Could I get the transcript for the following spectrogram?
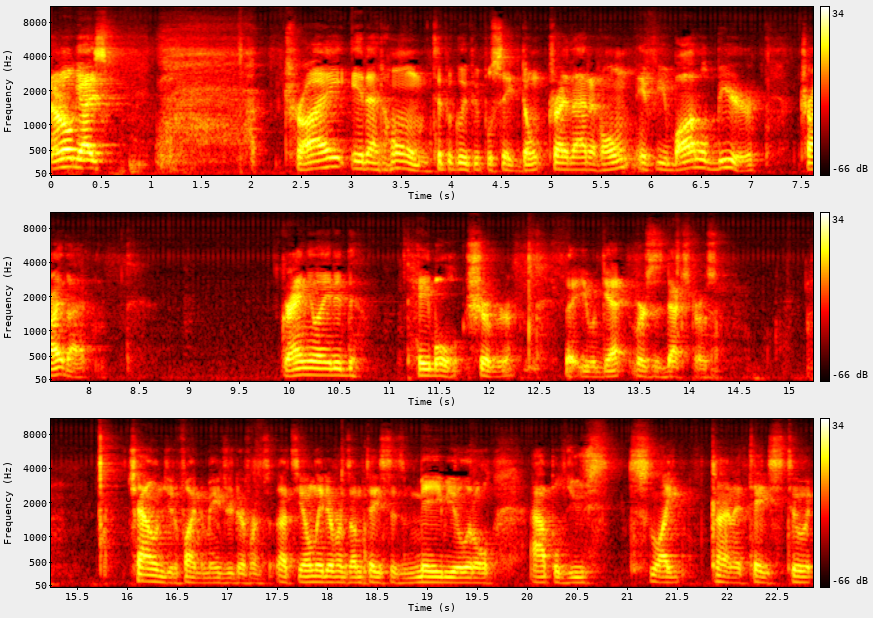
I don't know, guys. Try it at home. Typically, people say don't try that at home. If you bottle beer, try that. Granulated table sugar that you would get versus dextrose. Challenge you to find a major difference. That's the only difference I'm tasting is maybe a little apple juice, slight kind of taste to it.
